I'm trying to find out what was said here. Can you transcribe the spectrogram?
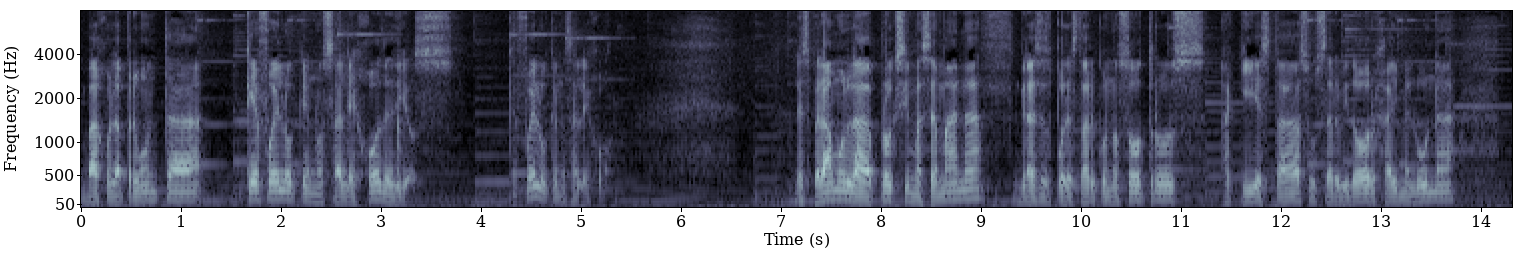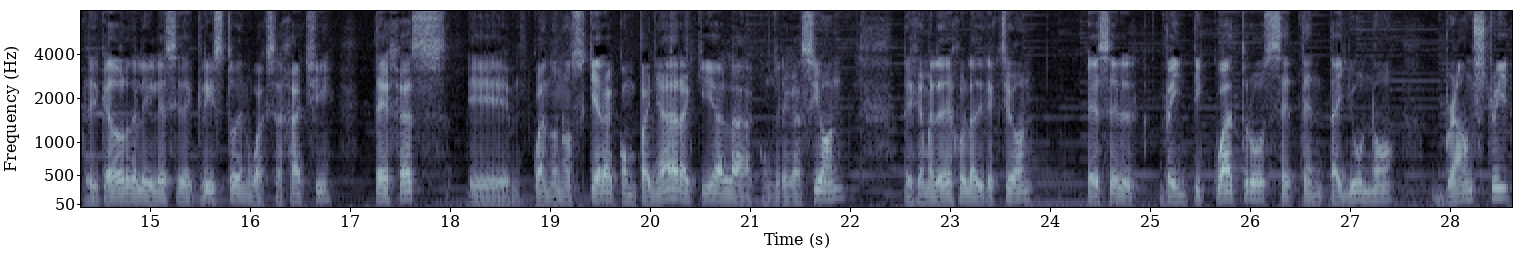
bajo la pregunta, ¿qué fue lo que nos alejó de Dios? ¿Qué fue lo que nos alejó? Le esperamos la próxima semana. Gracias por estar con nosotros. Aquí está su servidor Jaime Luna predicador de la Iglesia de Cristo en Waxahachie, Texas. Eh, cuando nos quiera acompañar aquí a la congregación, déjeme le dejo la dirección. Es el 2471 Brown Street,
